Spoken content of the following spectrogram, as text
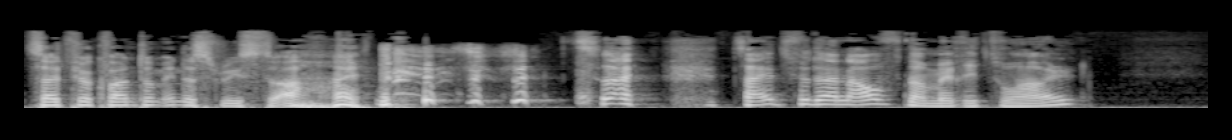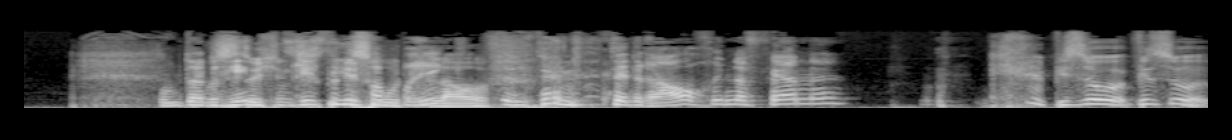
Zeit für Quantum Industries zu arbeiten. Zeit, Zeit für dein Aufnahmeritual. Um dann durch den Spießrutenlauf. Den, den Rauch in der Ferne. Wieso, wieso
